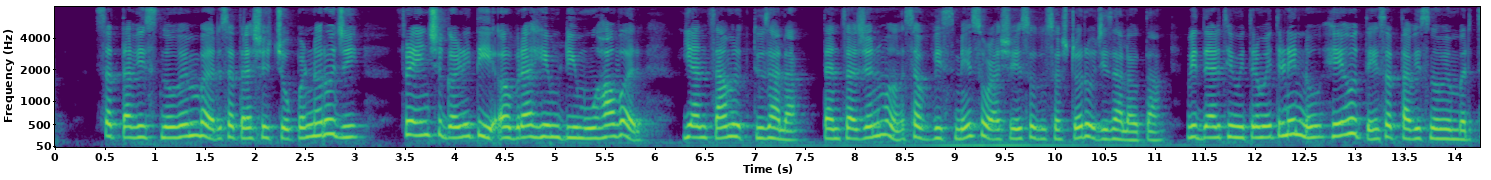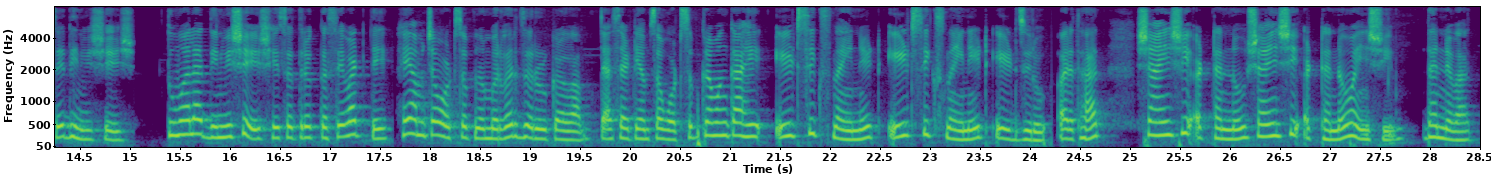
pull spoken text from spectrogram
सत्तावीस नोव्हेंबर सतराशे चोपन्न रोजी फ्रेंच गणिती अब्राहिम डी मुहावर यांचा मृत्यू झाला. त्यांचा जन्म सव्वीस मे सोळाशे सदुसष्ट रोजी झाला होता. विद्यार्थी मित्रमैत्रिणींनो हे होते सत्तावीस नोव्हेंबरचे दिनविशेष. तुम्हाला दिनविशेष हे सत्र कसे वाटते हे आमच्या व्हॉट्सअप नंबरवर जरूर कळवा. त्यासाठी आमचा व्हॉट्सअप क्रमांक आहे eight six nine eight eight six nine eight eight zero अर्थात शहाऐंशी अठ्ठ्याण्णव शहाऐंशी अठ्ठ्याण्णव ऐंशी. धन्यवाद.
